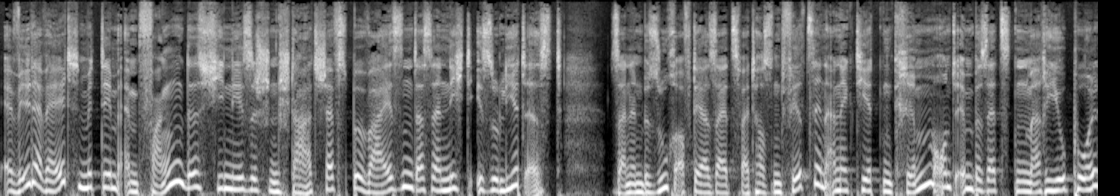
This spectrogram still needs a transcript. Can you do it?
Er will der Welt mit dem Empfang des chinesischen Staatschefs beweisen, dass er nicht isoliert ist. Seinen Besuch auf der seit 2014 annektierten Krim und im besetzten Mariupol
